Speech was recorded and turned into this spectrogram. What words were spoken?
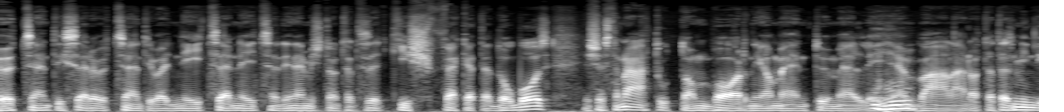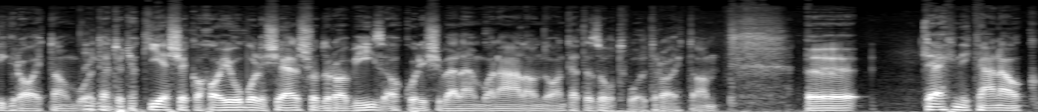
5 centiszer 5 centi, vagy 4 4 centi, nem is tudom, tehát ez egy kis fekete doboz, és ezt rá tudtam varni a mentő mellé, uh-huh. vállára, tehát ez mindig rajtam volt. Igen. Tehát, hogyha kiesek a hajóból, és elsodor a víz, akkor is velem van állandóan, tehát ez ott volt rajtam. Ö, technikának,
